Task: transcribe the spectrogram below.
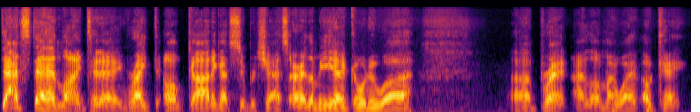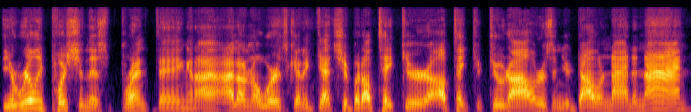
that's the headline today, right? Oh God, I got super chats. All right, let me uh, go to uh, uh, Brent. I love my wife. Okay, you're really pushing this Brent thing, and I, I don't know where it's going to get you, but I'll take your I'll take your two dollars and your dollar ninety nine.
